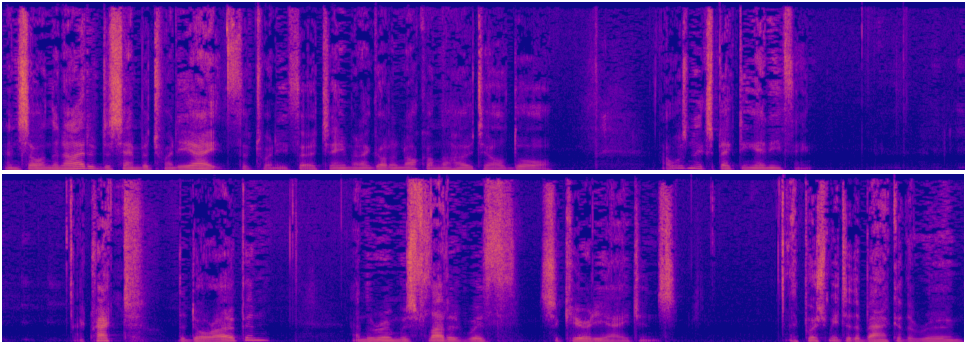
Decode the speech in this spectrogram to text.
And so on the night of December 28th of 2013, when I got a knock on the hotel door, I wasn't expecting anything. I cracked the door open, and the room was flooded with security agents. They pushed me to the back of the room,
